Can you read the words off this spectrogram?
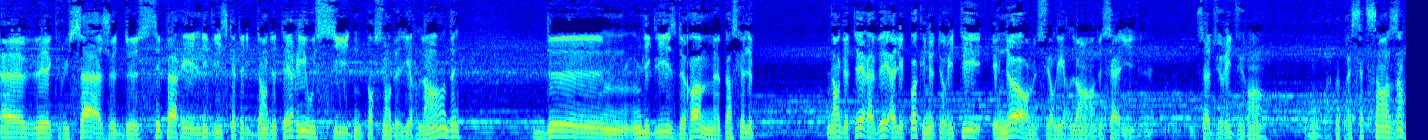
avait cru sage de séparer l'Église catholique d'Angleterre et aussi une portion de l'Irlande de l'Église de Rome, parce que le l'Angleterre avait à l'époque une autorité énorme sur l'Irlande. Ça, a duré durant à peu près 700 ans.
